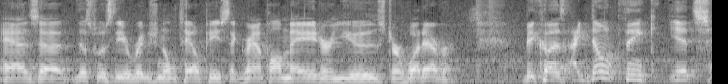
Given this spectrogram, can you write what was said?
as uh, this was the original tailpiece that Grandpa made or used or whatever. Because I don't think it's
